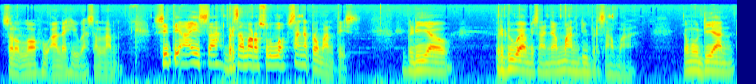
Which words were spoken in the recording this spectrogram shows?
Shallallahu Alaihi Wasallam. Siti Aisyah bersama Rasulullah sangat romantis. Beliau berdua misalnya mandi bersama. Kemudian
